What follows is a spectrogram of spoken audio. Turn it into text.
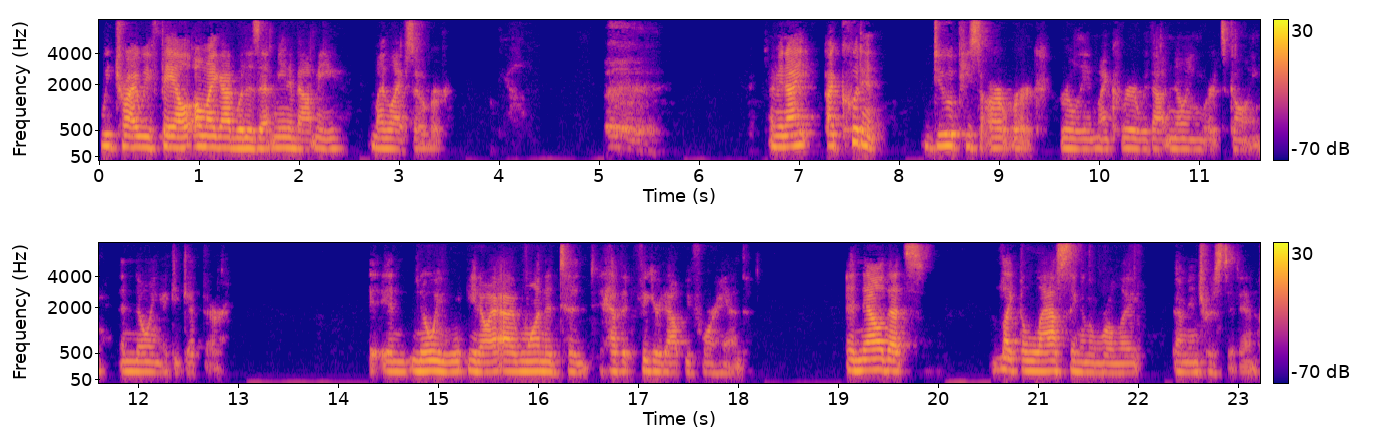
we try we fail. Oh my god what does that mean about me? My life's over. I mean i i couldn't do a piece of artwork early in my career without knowing where it's going and knowing i could get there. And knowing you know I, I wanted to have it figured out beforehand. And now that's like the last thing in the world I, i'm interested in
